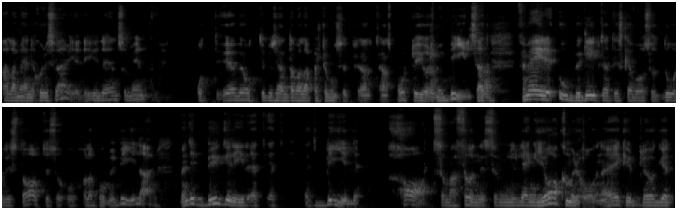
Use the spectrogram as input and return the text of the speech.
alla människor i Sverige. Det är ju den som är en, 80, över 80 procent av alla persontransporter görs med bil. Så att Ja. för mig är det obegripligt att det ska vara så dålig status att, att hålla på med bilar. Men det bygger i ett, ett, ett bilhat som har funnits så länge jag kommer ihåg. När jag gick ut plugget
